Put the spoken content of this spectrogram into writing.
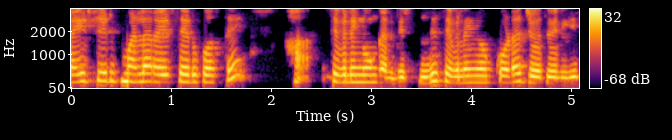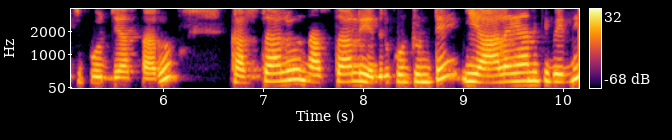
రైట్ సైడ్కి మళ్ళీ రైట్ సైడ్కి వస్తే శివలింగం కనిపిస్తుంది. శివలింగం కూడా జ్యోతి వెలిగించి పూజ చేస్తారు. కష్టాలు నష్టాలు ఎదుర్కొంటుంటే ఈ ఆలయానికి వెళ్ళి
